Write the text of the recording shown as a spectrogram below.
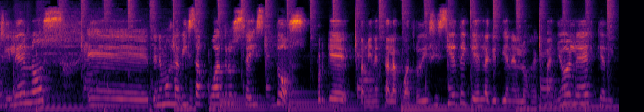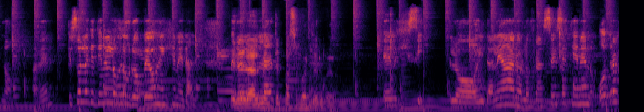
chilenos eh, tenemos la visa 462, porque también está la 417, que es la que tienen los españoles, que no, a ver, que son las que tienen los europeos en general. Pero Generalmente el pasaporte europeo. El, sí, los italianos, los franceses tienen otras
